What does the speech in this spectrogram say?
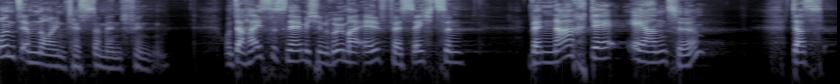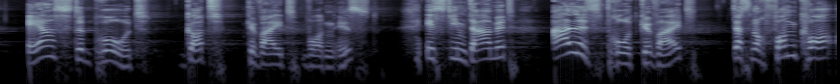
und im Neuen Testament finden. Und da heißt es nämlich in Römer 11, Vers 16, wenn nach der Ernte das erste Brot Gott geweiht worden ist, ist ihm damit alles Brot geweiht, das noch vom Korn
